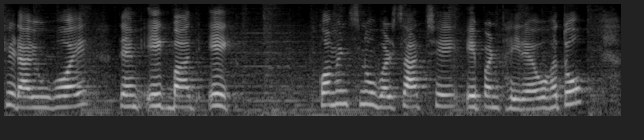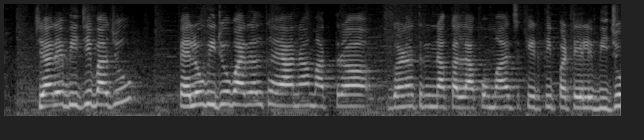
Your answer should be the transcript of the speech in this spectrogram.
છેડાયું હોય તેમ એક બાદ એક કોમેન્ટ્સનો વરસાદ છે એ પણ થઈ રહ્યો હતો. જ્યારે બીજી બાજુ પહેલો વીડિયો વાયરલ થયાના માત્ર ગણતરીના કલાકોમાં જ કીર્તિ પટેલે બીજો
